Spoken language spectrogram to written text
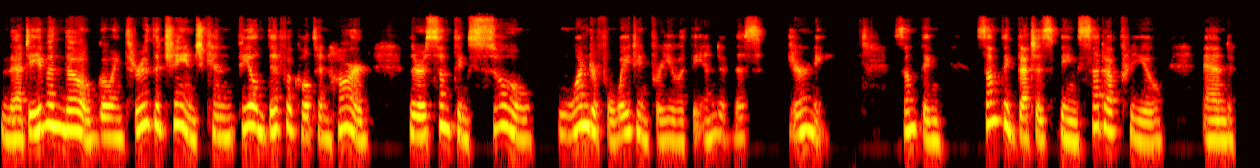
that even though going through the change can feel difficult and hard, there is something so wonderful waiting for you at the end of this journey. Something, something that is being set up for you. And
